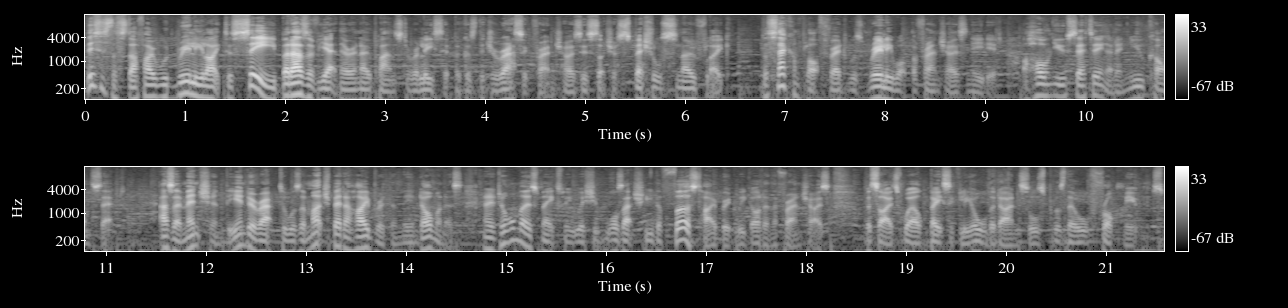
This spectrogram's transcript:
This is the stuff I would really like to see, but as of yet there are no plans to release it because the Jurassic franchise is such a special snowflake. The second plot thread was really what the franchise needed, a whole new setting and a new concept. As I mentioned, the Indoraptor was a much better hybrid than the Indominus, and it almost makes me wish it was actually the first hybrid we got in the franchise, besides, well, basically all the dinosaurs because they're all frog mutants.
